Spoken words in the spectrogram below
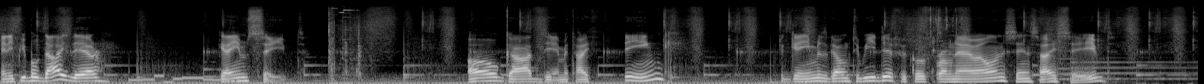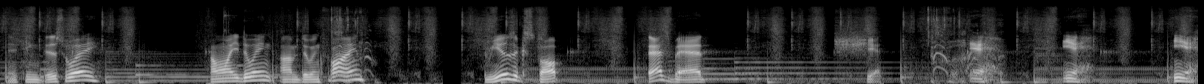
Any people died there? Game saved. Oh god damn it! I think the game is going to be difficult from now on since I saved. Anything this way? How am I doing? I'm doing fine. The music stopped. That's bad. Shit. Yeah. Yeah. Yeah.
